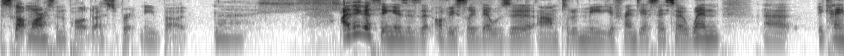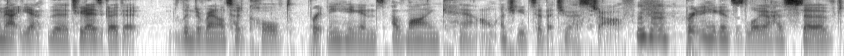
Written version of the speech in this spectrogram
Scott Morrison apologized to Brittany, but I think the thing is, is that obviously there was a um, sort of media frenzy yesterday. So when uh, it came out, yeah, the two days ago that Linda Reynolds had called Brittany Higgins a lying cow, and she had said that to her staff. Brittany Higgins' lawyer has served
